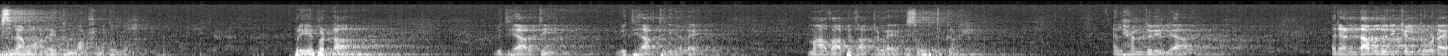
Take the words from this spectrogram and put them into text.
അസ്സാം വലൈക്കും വർഹമത്തുള്ള പ്രിയപ്പെട്ട വിദ്യാർത്ഥി വിദ്യാർത്ഥിനികളെ മാതാപിതാക്കളെ സുഹൃത്തുക്കളെ. അലഹമില്ല രണ്ടാമതൊരിക്കൽ കൂടെ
